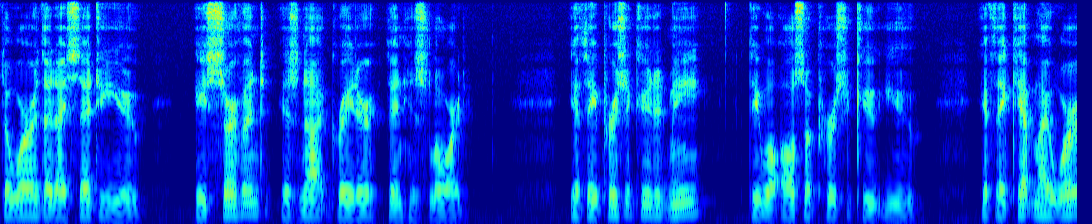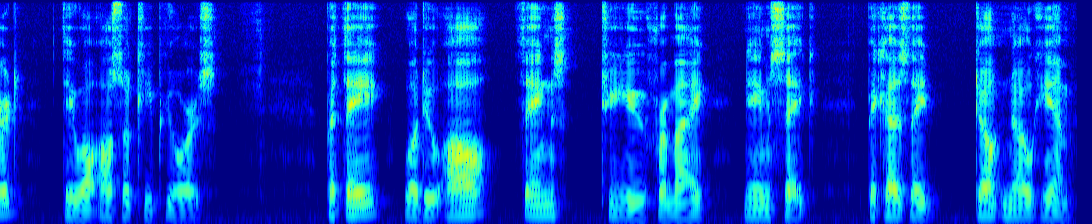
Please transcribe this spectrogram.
the word that I said to you A servant is not greater than his Lord. If they persecuted me, they will also persecute you. If they kept my word, they will also keep yours. But they will do all things to you for my name's sake, because they don't know him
